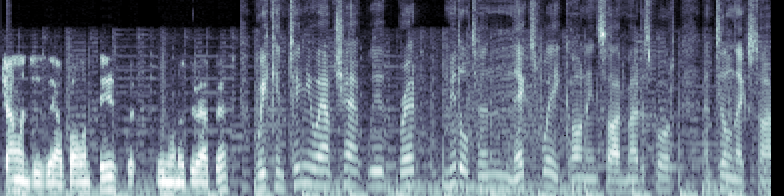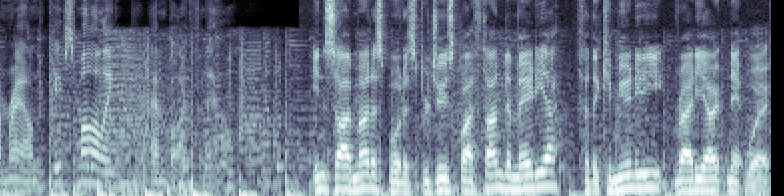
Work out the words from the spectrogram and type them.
challenges our volunteers, but we want to do our best. We continue our chat with Brett Middleton next week on Inside Motorsport. Until next time round, keep smiling and bye for now. Inside Motorsport is produced by Thunder Media for the Community Radio Network.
